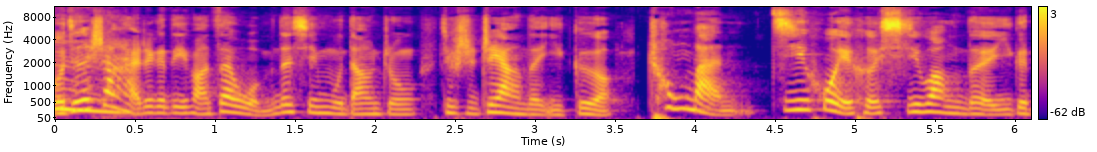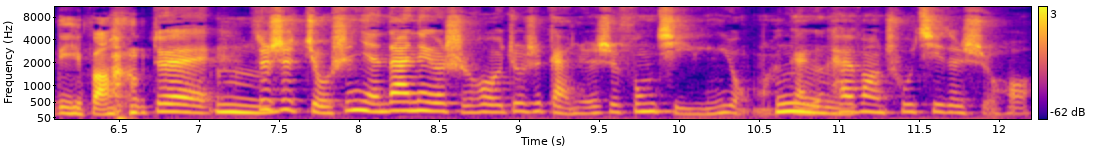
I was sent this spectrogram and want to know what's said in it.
我觉得上海这个地方，在我们的心目当中，就是这样的一个充满机会和希望的一个地方。对，就是九十年代那个时候，就是感觉是风起云涌嘛，改革开。放初期的时候，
